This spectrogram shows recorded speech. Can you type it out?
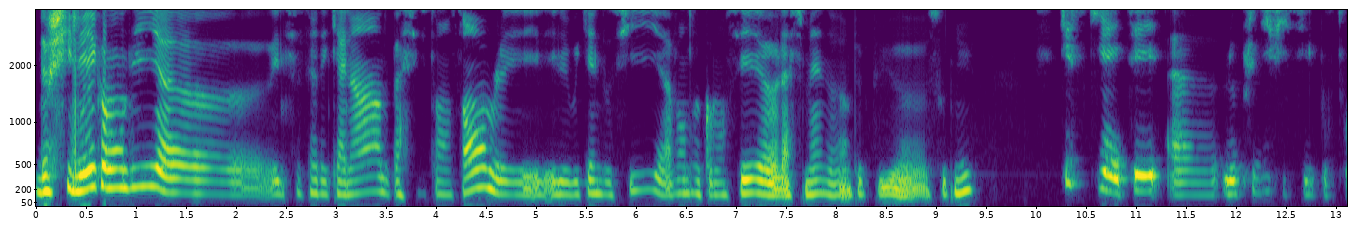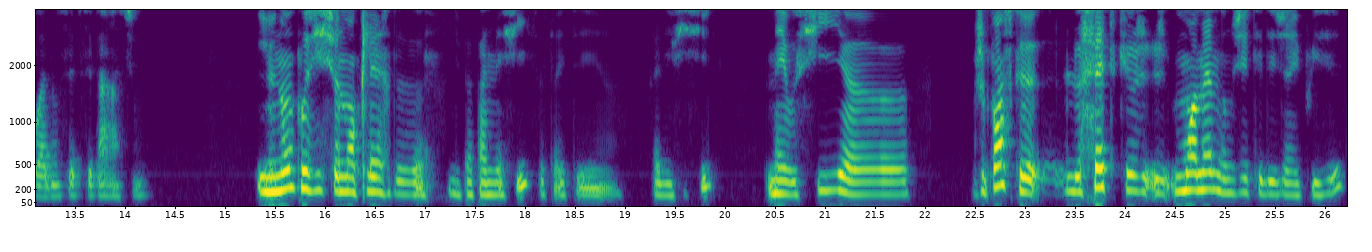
de chiller, comme on dit, et de se faire des câlins, de passer du temps ensemble, et, et le week-end aussi, avant de recommencer la semaine un peu plus soutenue. Qu'est-ce qui a été euh, le plus difficile pour toi dans cette séparation? Le non-positionnement clair de, du papa de mes filles, ça, ça a été euh, très difficile. Mais aussi, euh, je pense que le fait que moi-même, donc j'étais déjà épuisée,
